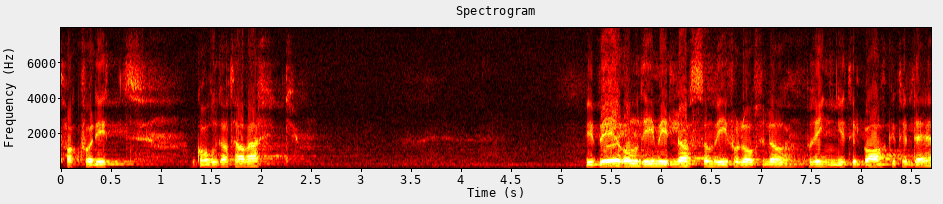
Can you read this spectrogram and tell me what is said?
Takk for ditt Golgata-verk. Vi ber om de midler som vi får lov til å bringe tilbake til det.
